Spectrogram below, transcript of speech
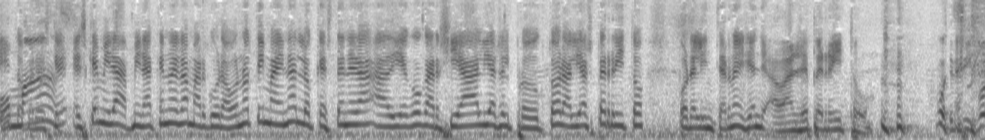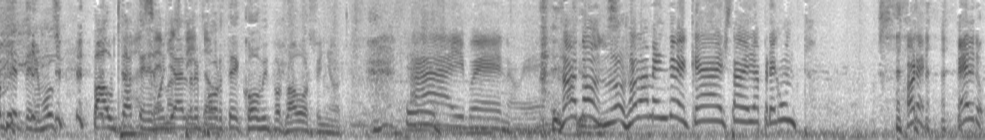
ahorita, pero más. es que, es que mira, mira que no es amargura. Vos no te imaginas lo que es tener a, a Diego García, alias el productor, alias Perrito, por el internet diciendo, avance Perrito. Pues sí, porque tenemos pauta, tenemos ya el reporte de COVID, por favor, señor. Ay, bueno, bueno. No, no, no, solamente me queda esta bella pregunta. Ahora, Pedro,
